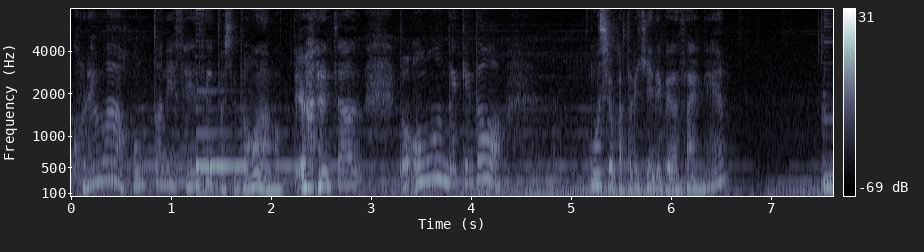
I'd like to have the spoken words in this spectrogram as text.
これは本当に先生としてどうなのって言われちゃうと思うんだけどもしよかったら聞いてくださいね。あの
